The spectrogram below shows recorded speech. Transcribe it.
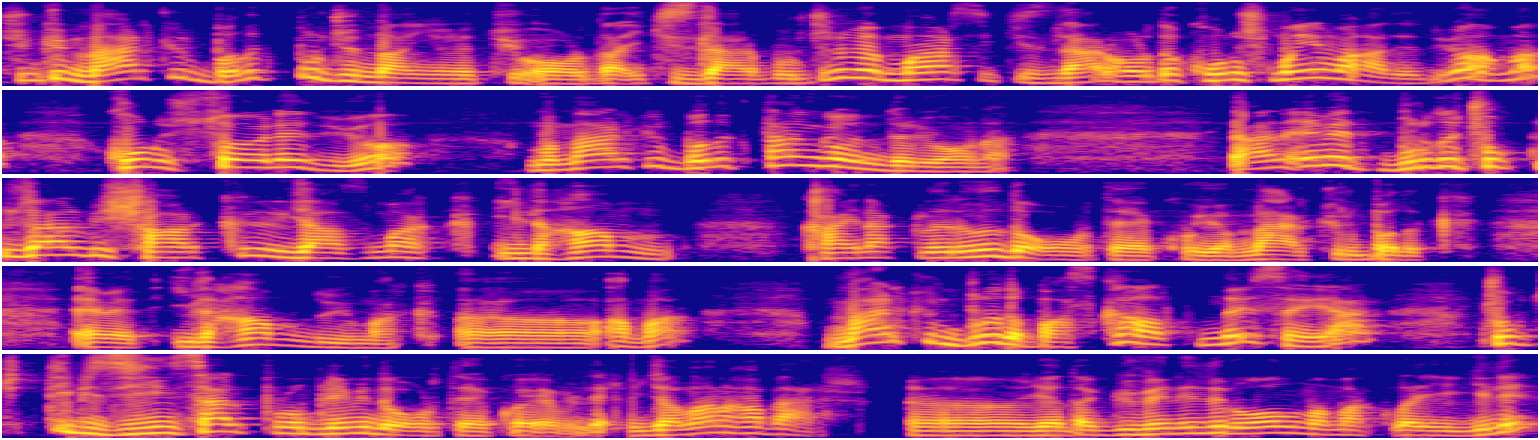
çünkü Merkür balık burcundan yönetiyor orada ikizler burcunu ve Mars ikizler orada konuşmayı vaat ediyor ama konuş söyle diyor. Ama Merkür balıktan gönderiyor ona. Yani evet burada çok güzel bir şarkı yazmak, ilham kaynaklarını da ortaya koyuyor Merkür balık. Evet ilham duymak Ee, ama Merkür burada baskı altındaysa eğer çok ciddi bir zihinsel problemi de ortaya koyabilir. Yalan haber e, ya da güvenilir olmamakla ilgili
